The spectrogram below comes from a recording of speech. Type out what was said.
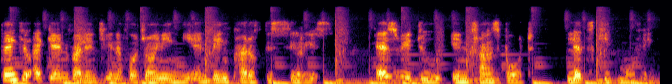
Thank you again, Valentina, for joining me and being part of this series. As we do in transport, let's keep moving.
